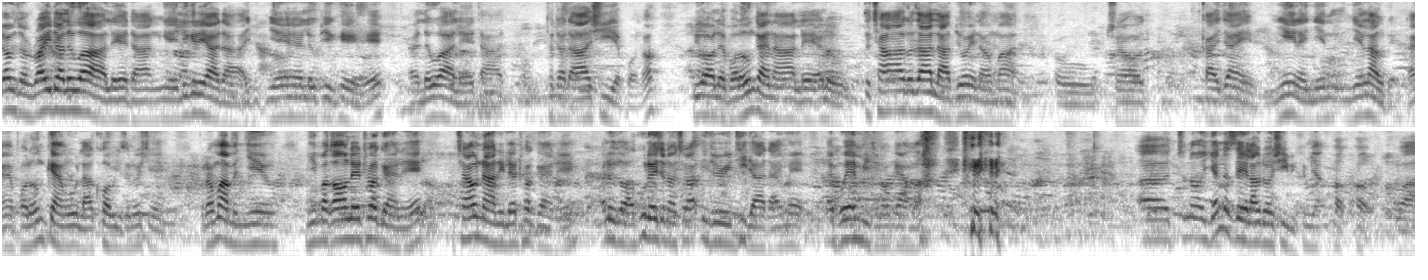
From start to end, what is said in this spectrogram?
ပြောမှဆို rider လုတ်ရတာလည်းဒါငယ်လေးကလေးကဒါအမြဲလုတ်ဖြစ်ခဲ့တယ်အဲ့လုတ်ရတာလည်းဒါတတတအားရှိရပေါ့နော်ပြီးတော့လည်းဘောလုံးကန်တာကလည်းအဲ့လိုတခြားအားကစားလာပြောရင်တော့မှဟိုကျွန်တော် ကြိုက်ကြရင်ညင်းလည်းညင်းညင်းလောက်တယ်ဒါပေမဲ့ဘောလုံးကန်ဖို့လာခေါ်ပြီးဆိုလို့ရှိရင်ဘယ်တော့မှမညင်းဘူးညင်းမကောင်းလဲထွက်ကန်တယ်ခြေထောက်နာနေလဲထွက်ကန်တယ်အဲ့လိုဆိုအခုလဲကျွန်တော်ခြေထောက် injury ထိတာဒါပေမဲ့အဲ့ဘွဲအမိကျွန်တော်ကန်ပါအဲကျွန်တော်ရက်20လောက်တော့ရှိပြီခင်ဗျဟုတ်ဟုတ်ဟိုဟာ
